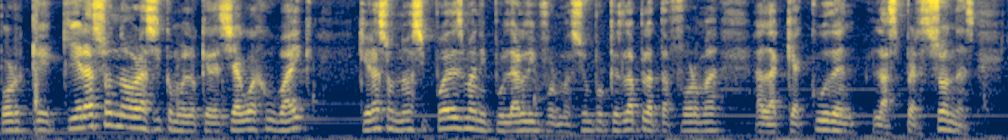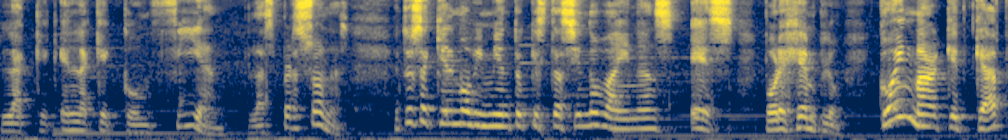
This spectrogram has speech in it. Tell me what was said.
Porque quieras o no, así como lo que decía Wahoo Bike, quieras o no, así puedes manipular la información porque es la plataforma a la que acuden las personas, la que, en la que confían las personas. Entonces aquí el movimiento que está haciendo Binance es, por ejemplo, CoinMarketCap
